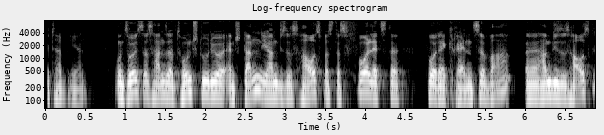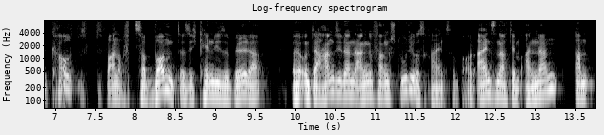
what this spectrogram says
etablieren. Und so ist das Hansa Tonstudio entstanden. Die haben dieses Haus, was das vorletzte vor der Grenze war, äh, haben dieses Haus gekauft. Das war noch zerbombt, also ich kenne diese Bilder. Äh, und da haben sie dann angefangen, Studios reinzubauen. Eins nach dem anderen, haben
